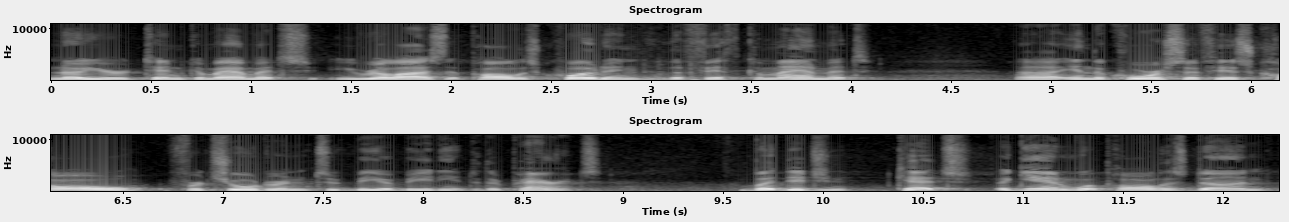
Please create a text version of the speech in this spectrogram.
know your Ten Commandments, you realize that Paul is quoting the fifth commandment uh, in the course of his call for children to be obedient to their parents. But did you catch again what Paul has done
